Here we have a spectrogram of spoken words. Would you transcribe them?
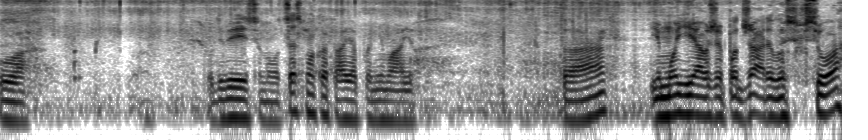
О. Подивіться, ну це смакота, я розумію. Так. І моє вже поджарилось все.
